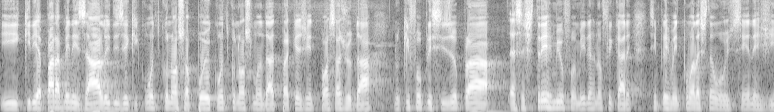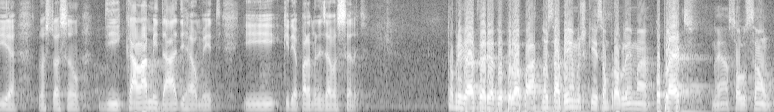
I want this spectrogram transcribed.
e queria parabenizá-lo e dizer que conte com o nosso apoio, conte com o nosso mandato para que a gente possa ajudar no que for preciso para essas 3 mil famílias não ficarem simplesmente como elas estão hoje, sem energia, numa situação de calamidade realmente. E queria parabenizar Vossa Excelência. Muito obrigado, vereador, pela parte. Nós sabemos que esse é um problema complexo, né? a solução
